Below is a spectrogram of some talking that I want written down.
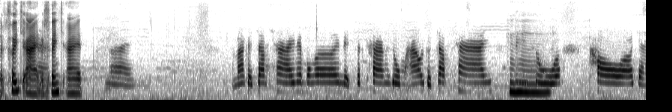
នឹកឃើញឆ្អែតនឹកឃើញឆ្អែតហើយណាក៏ចាប់ឆាយនេះបងអើយអ្នកចិត្តខាងយកមកឲ្យក៏ចាប់ឆាយពីតួខចា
